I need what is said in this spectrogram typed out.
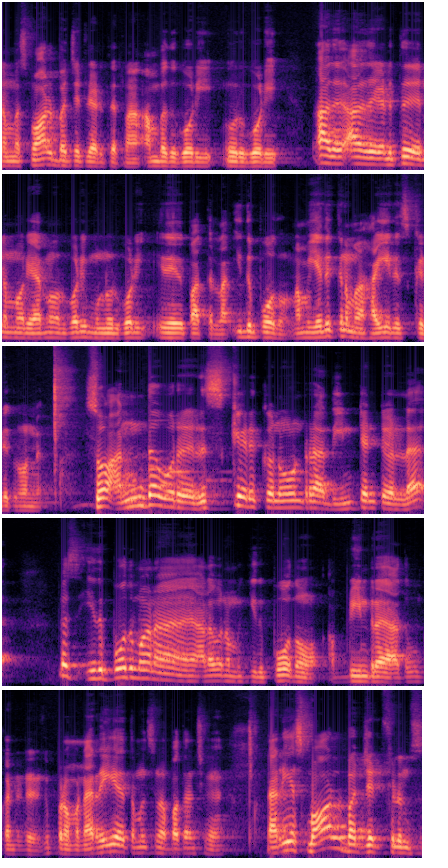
நம்ம ஸ்மால் பட்ஜெட்டில் எடுத்துடலாம். ஐம்பது கோடி நூறு கோடி அது அதை எடுத்து நம்ம ஒரு இரநூறு கோடி முந்நூறு கோடி இதை பார்த்துடலாம். இது போதும். நம்ம எதுக்கு நம்ம ஹை ரிஸ்க் எடுக்கணும்னு? ஸோ அந்த ஒரு ரிஸ்க் எடுக்கணுன்ற அந்த இன்டென்ட் இல்லை. ப்ளஸ் இது போதுமான அளவு நமக்கு இது போதும் அப்படின்ற அதுவும் கண்டுட்டு இருக்கு. இப்போ நம்ம நிறைய தமிழ் சினிமா பார்த்தா வச்சுக்கோங்க. நிறைய ஸ்மால் பட்ஜெட் ஃபிலிம்ஸ்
